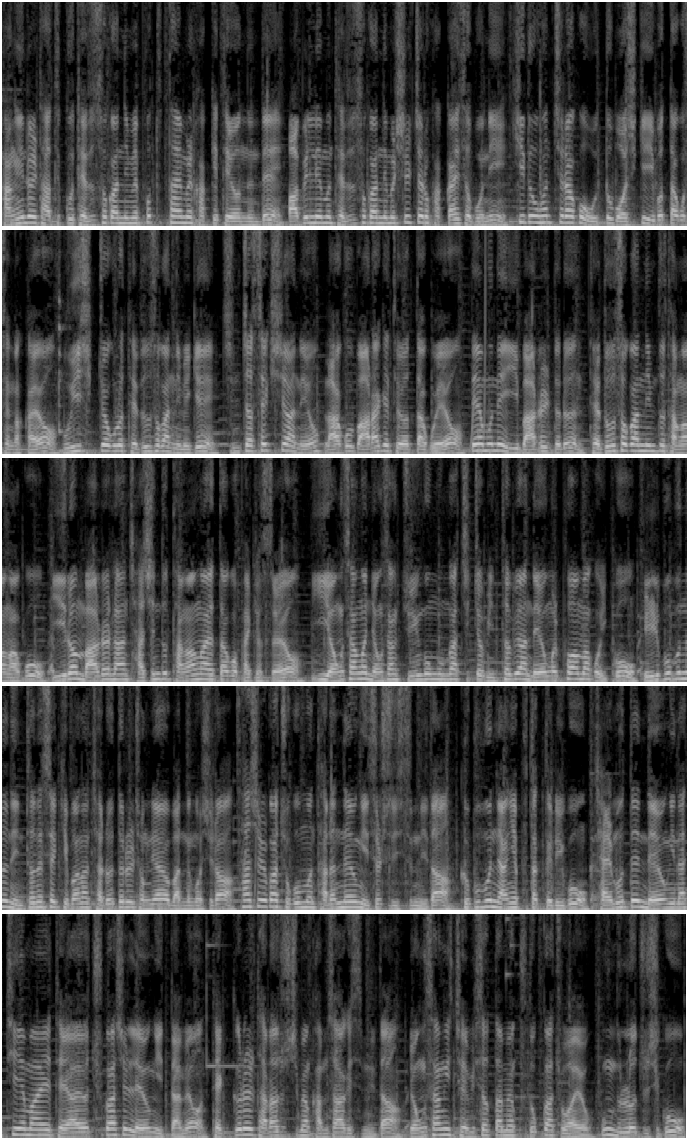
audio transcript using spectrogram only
강의를 다 듣고 대수소가님의 포토타임을 갖게 되었는데 와빌님은 대수소가님을 실제로 가까이서 보니 키도 훤칠하고 옷도 멋있게 입었다고 생각하여 무의식적으로 대도서관님에게 진짜 섹시하네요 라고 말하게 되었다고 해요. 때문에 이 말을 들은 대도서관님도 당황하고 이런 말을 한 자신도 당황하였다고 밝혔어요. 이 영상은 영상 주인공분과 직접 인터뷰한 내용을 포함하고 있고 일부분은 인터넷에 기반한 자료들을 정리하여 만든 것이라 사실과 조금은 다른 내용이 있을 수 있습니다. 그 부분 양해 부탁드리고 잘못된 내용이나 TMI에 대하여 추가하실 내용이 있다면 댓글을 달아주 시면 감사하겠습니다. 영상이 재밌었다면 구독과 좋아요 꾹 눌러주시고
